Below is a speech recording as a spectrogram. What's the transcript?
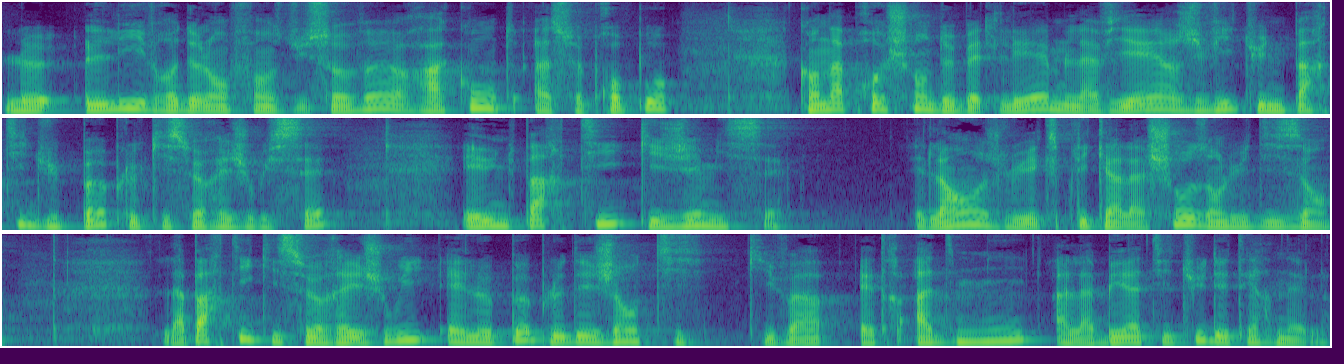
Le livre de l'enfance du Sauveur raconte à ce propos qu'en approchant de Bethléem, la Vierge vit une partie du peuple qui se réjouissait, et une partie qui gémissait. Et l'ange lui expliqua la chose en lui disant La partie qui se réjouit est le peuple des gentils, qui va être admis à la béatitude éternelle.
